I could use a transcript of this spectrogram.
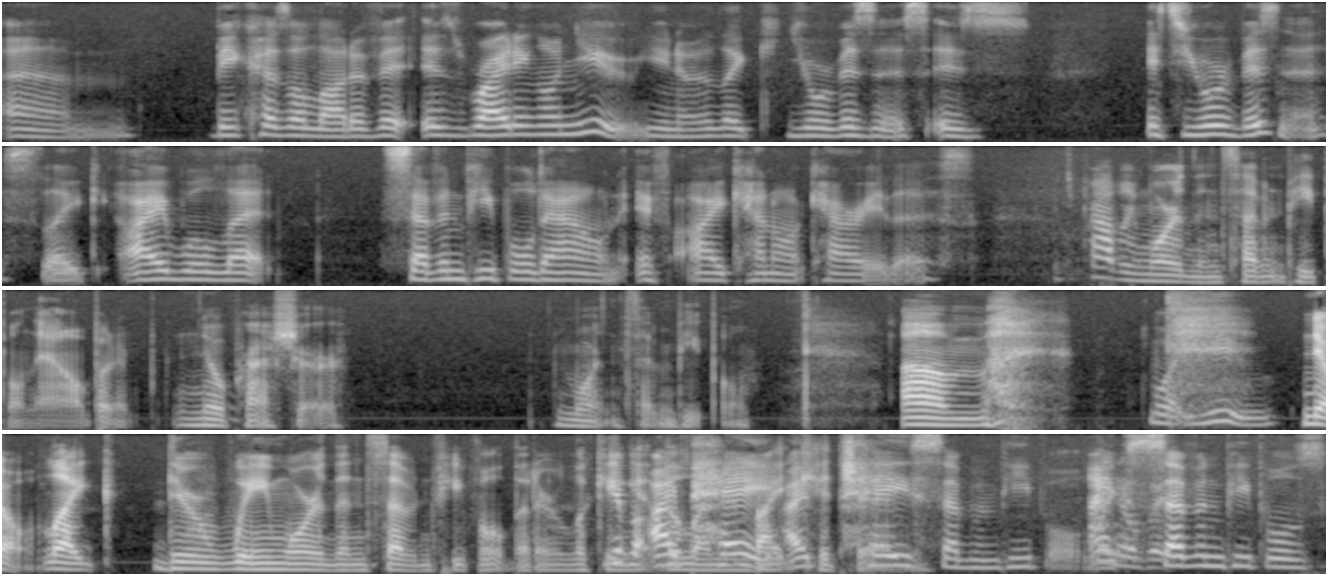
um, because a lot of it is riding on you. You know, like your business is, it's your business. Like I will let seven people down if I cannot carry this. It's probably more than seven people now, but no pressure. More than seven people. Um, What you? no, like there are way more than seven people that are looking Yeah, but at I the London pay. Bike I Kitchen. pay seven people. I Like know, but- seven people's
